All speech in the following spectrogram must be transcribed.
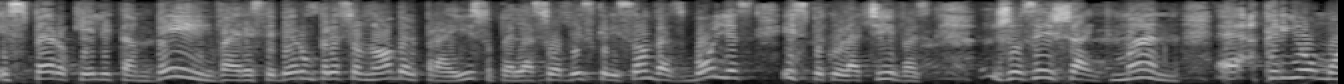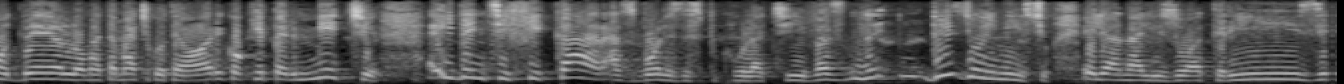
Espero que ele também vai receber um preço Nobel para isso, pela sua descrição das bolhas especulativas. José Schneidmann eh, criou um modelo matemático-teórico que permite identificar as bolhas especulativas desde o início. Ele analisou a crise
